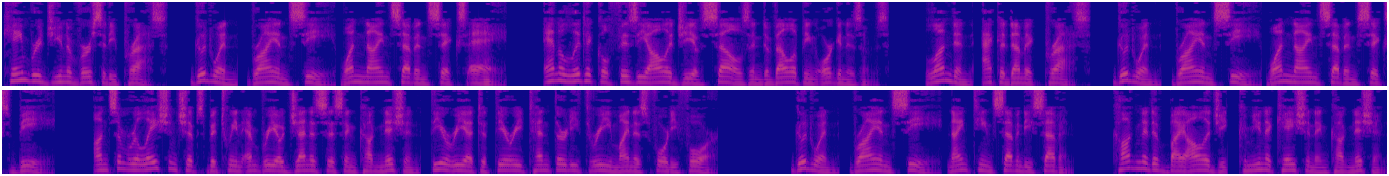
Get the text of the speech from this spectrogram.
Cambridge University Press. Goodwin, Brian C. 1976a. Analytical Physiology of Cells and Developing Organisms. London, Academic Press. Goodwin, Brian C. 1976b. On some relationships between embryogenesis and cognition, Theoria to Theory 1033–44. Goodwin, Brian C. 1977. Cognitive Biology, Communication and Cognition.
